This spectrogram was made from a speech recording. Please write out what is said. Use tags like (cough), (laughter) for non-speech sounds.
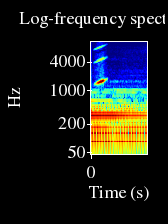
you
